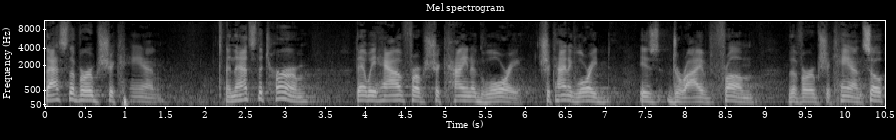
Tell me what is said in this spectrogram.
That's the verb shekan. And that's the term that we have for Shekinah glory. Shekinah glory is derived from the verb shekan. So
